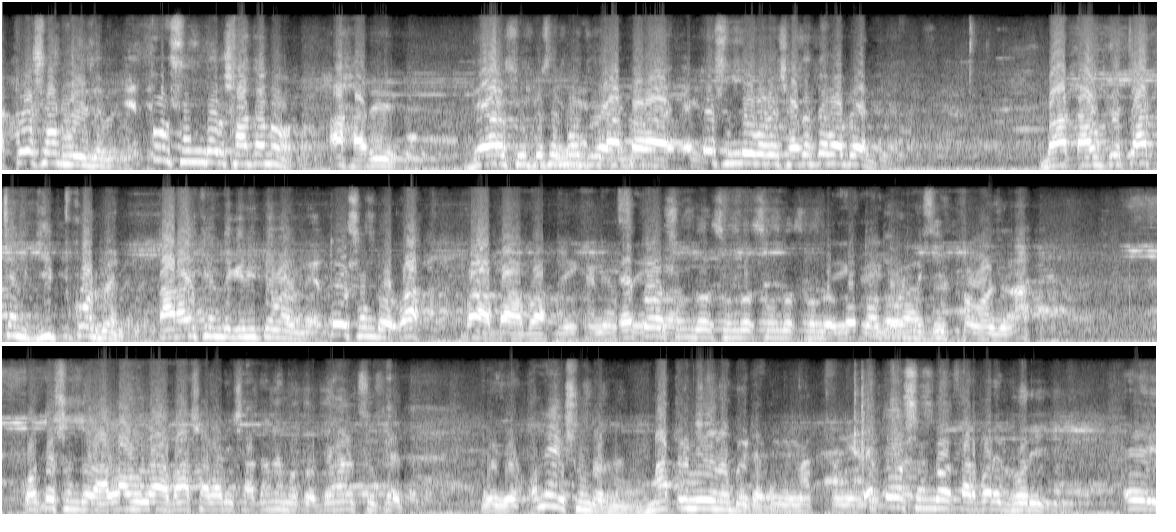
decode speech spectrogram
আকর্ষণ হয়ে যাবে এত সুন্দর সাজানো। আহারে দেয়াল সুকেসের মধ্যে আপনারা এত সুন্দরভাবে সাজাতে পারবেন বা কাউকে চাচ্ছেন গিফট করবেন তারা এখান থেকে নিতে পারবেন। এত সুন্দর বাহ বাহ বাহ বাহ। এত সুন্দর সুন্দর সুন্দর সুন্দর কত ধরনের গিফট পাওয়া যায় কত সুন্দর আল্লাহুল্লাহ বাসা বাড়ি সাজানোর মতো দেয়াল সুকেস এই যে অনেক সুন্দর হ্যাঁ মাত্র নিরানব্বই টাকা। মাত্র এত সুন্দর তারপরে ঘড়ি। এই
